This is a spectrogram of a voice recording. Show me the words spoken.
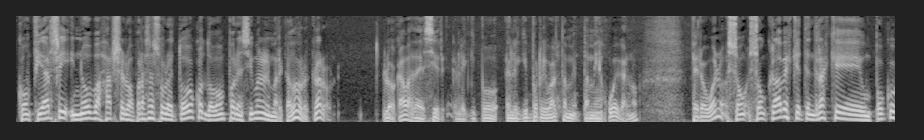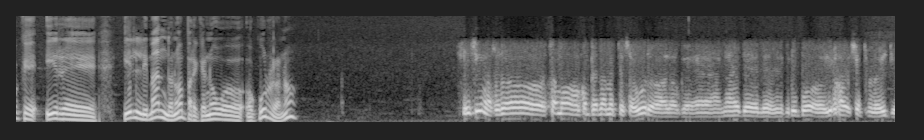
confiarse y no bajarse los brazos sobre todo cuando vamos por encima en el marcador. Claro lo acabas de decir, el equipo, el equipo rival también, también juega, ¿no? Pero bueno, son, son claves que tendrás que un poco que ir, eh, ir limando, ¿no? Para que no ocurra, ¿no? Sí, sí, nosotros estamos completamente seguros a lo que añade de- de- del grupo, yo siempre lo he dicho,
